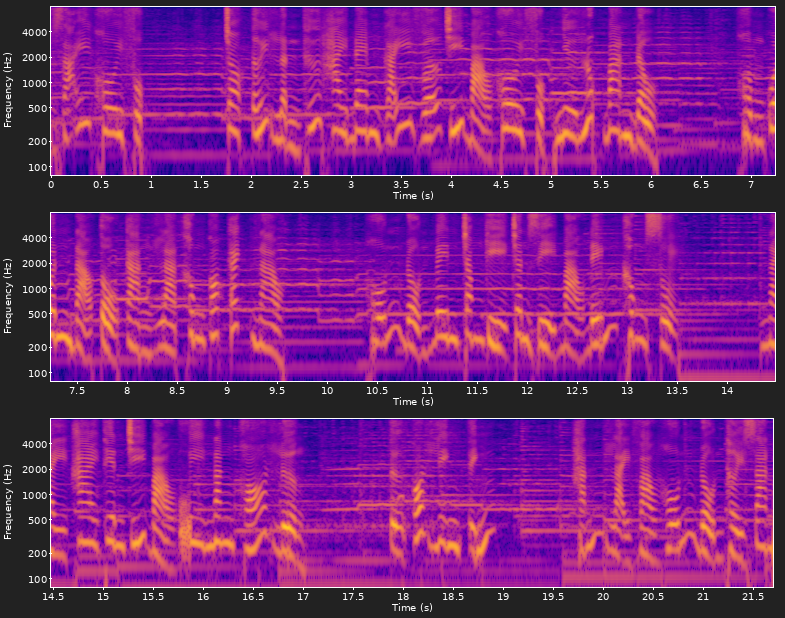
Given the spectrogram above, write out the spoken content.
rãi khôi phục. Cho tới lần thứ hai đem gãy vỡ trí bảo khôi phục như lúc ban đầu. Hồng quân đảo tổ càng là không có cách nào. Hốn độn bên trong kỳ chân dị bảo đếm không sủi Này khai thiên trí bảo uy năng khó lường. Tự có linh tính. Hắn lại vào hốn độn thời gian.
